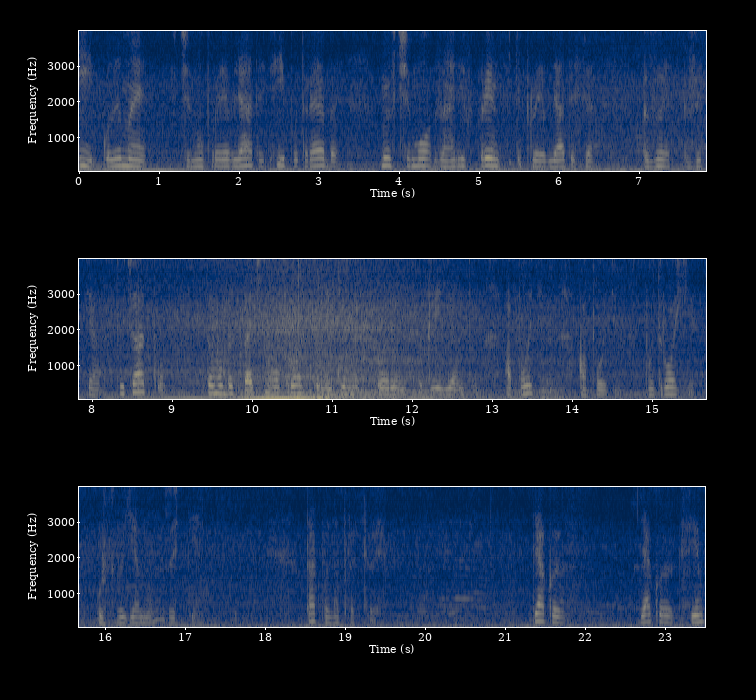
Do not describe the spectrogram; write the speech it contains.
І коли ми вчимо проявляти ті потреби, ми вчимо взагалі в принципі проявлятися в життя. Спочатку в тому безпечному просторі, який ми створюємо з клієнтом, а потім, а потім потрохи у своєму житті. Так воно працює. Дякую. Дякую всім,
